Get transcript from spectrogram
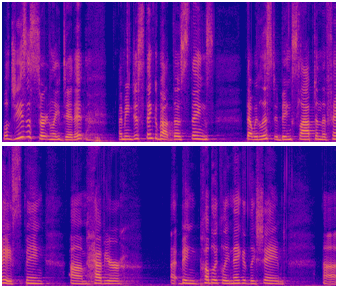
Well, Jesus certainly did it. I mean, just think about those things that we listed being slapped in the face, being, um, have your, uh, being publicly nakedly shamed, uh,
